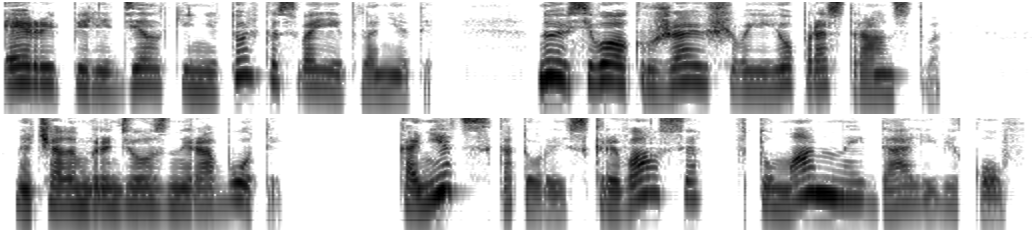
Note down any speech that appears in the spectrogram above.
эры переделки не только своей планеты, но и всего окружающего ее пространства – началом грандиозной работы, конец которой скрывался в туманной дали веков.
